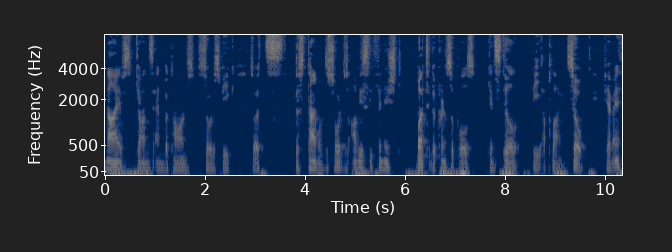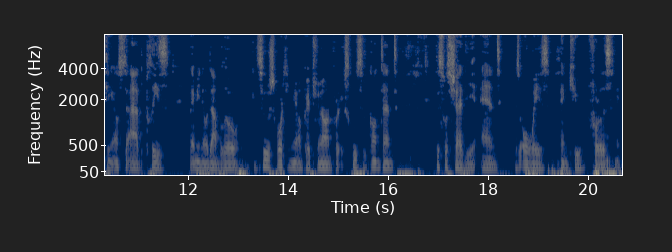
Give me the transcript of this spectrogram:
knives, guns, and batons, so to speak. So it's this time of the sword is obviously finished, but the principles can still be applied. So if you have anything else to add, please let me know down below. Consider supporting me on Patreon for exclusive content. This was Shadi, and as always, thank you for listening.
